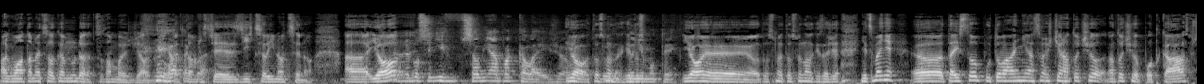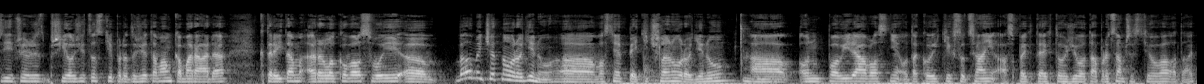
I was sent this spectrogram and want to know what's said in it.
A má tam je celkem nuda, co tam budeš dělat? jo, tak tam prostě jezdíš celý noci, no. Uh, jo. Nebo sedí v sauně a pak kalej, že? Jo, to jsme do, taky. Do to, jo, jo, jo, jo, to jsme, to jsme taky zažili. Nicméně, uh, tady z toho putování já jsem ještě natočil, natočil podcast při té příležitosti, protože tam mám kamaráda, který tam relokoval svoji uh, velmi četnou rodinu, uh, vlastně pětičlenou rodinu mm. a on povídá vlastně o takových těch sociálních aspektech toho života, proč se tam přestěhoval a tak.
